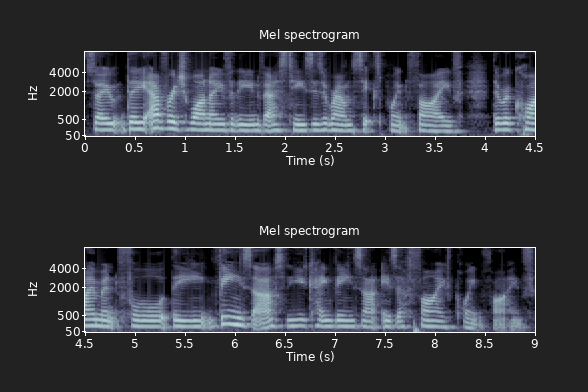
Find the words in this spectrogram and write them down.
So the average one over the universities is around 6.5. The requirement for the visa, so the UK visa is a 5.5.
